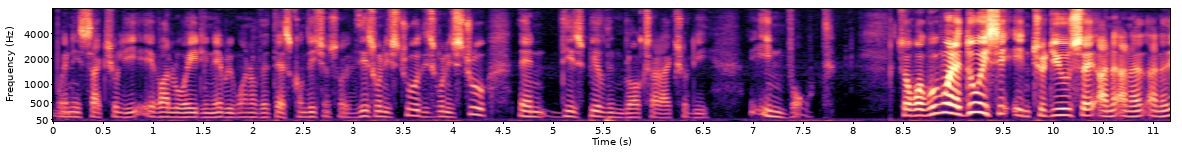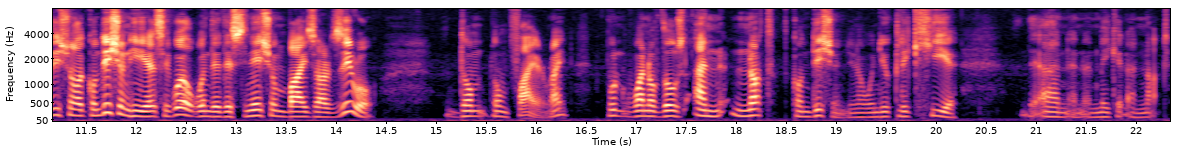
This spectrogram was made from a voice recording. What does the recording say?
when it's actually evaluating every one of the test conditions. So if this one is true, this one is true, then these building blocks are actually invoked. So what we want to do is introduce a, an, an, an, additional condition here. Say, well, when the destination bytes are zero, don't don't fire, right? Put one of those and not condition. You know, when you click here, the and, and, and make it a not.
